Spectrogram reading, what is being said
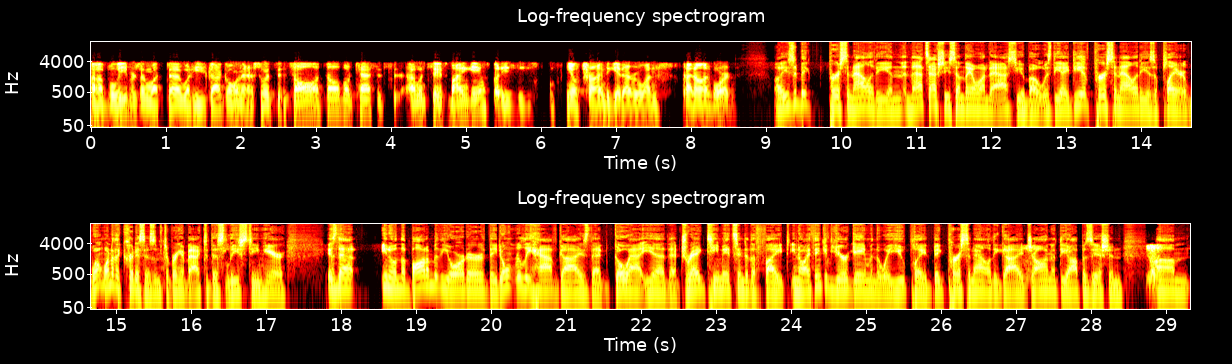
uh, believers in what uh, what he's got going there. So it's it's all it's all about tests. It's I wouldn't say it's mind games, but he's he's you know trying to get everyone kind of on board. Well, he's a big personality, and, and that's actually something I wanted to ask you about was the idea of personality as a player. One, one of the criticisms to bring it back to this Leafs team here is that you know, in the bottom of the order, they don't really have guys that go at you, that drag teammates into the fight. You know, I think of your game and the way you played, big personality guy, John at the opposition. Um,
